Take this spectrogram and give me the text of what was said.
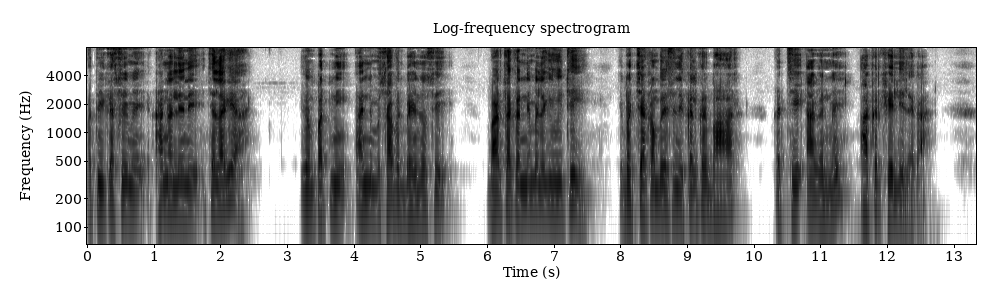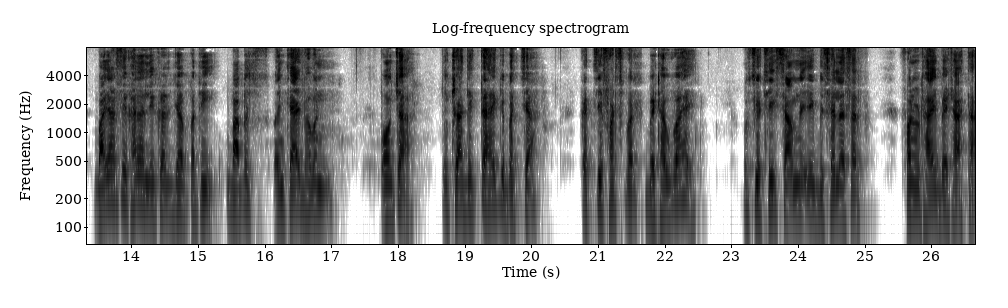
पति कस्बे में खाना लेने चला गया एवं पत्नी अन्य मुसाफिर बहनों से वार्ता करने में लगी हुई थी कि बच्चा कमरे से निकलकर बाहर कच्चे आँगन में आकर खेलने लगा। बाज़ार से खाना लेकर जब पति वापस पंचायत भवन पहुँचा तो क्या दिखता है कि बच्चा कच्चे फर्श पर बैठा हुआ है? उसके ठीक सामने एक बिछेला सर्फ फन उठाए बैठा था।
